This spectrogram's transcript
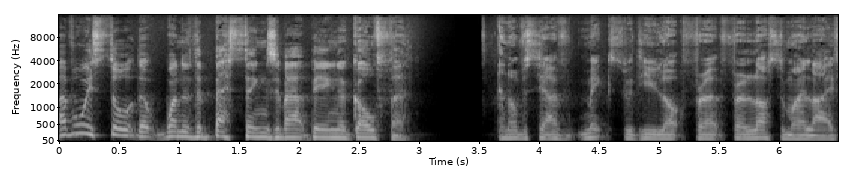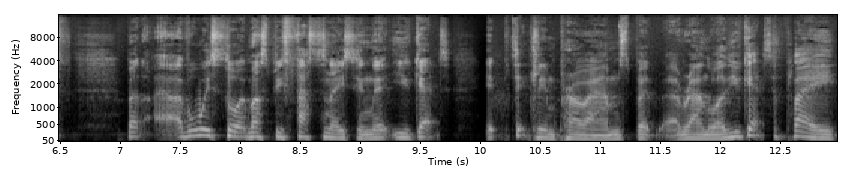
I've always thought that one of the best things about being a golfer, and obviously I've mixed with you lot for for a lot of my life, but I've always thought it must be fascinating that you get it, particularly in pro-ams, but around the world, you get to play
